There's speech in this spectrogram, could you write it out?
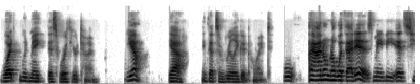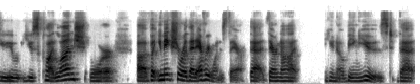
what would make this worth your time? Yeah. Yeah. I think that's a really good point. Well, I don't know what that is. Maybe it's you you supply lunch or uh, but you make sure that everyone is there, that they're not you know being used that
